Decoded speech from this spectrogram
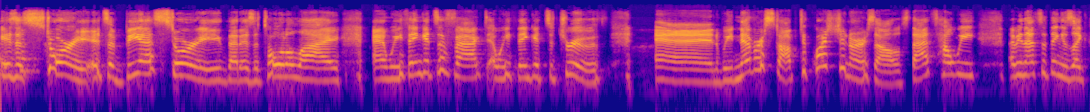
is a story. It's a BS story that is a total lie. And we think it's a fact and we think it's a truth. And we never stop to question ourselves. That's how we, I mean, that's the thing is like,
